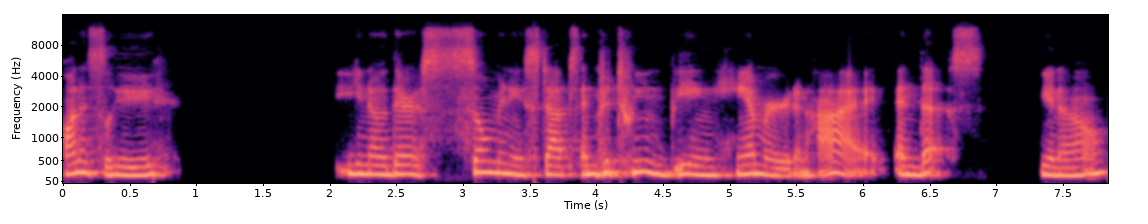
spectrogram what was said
honestly, you know, there's so many steps in between being hammered and high and this, you know?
